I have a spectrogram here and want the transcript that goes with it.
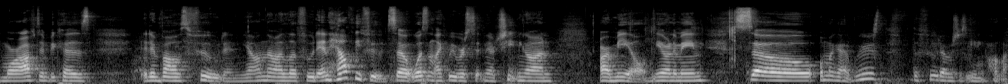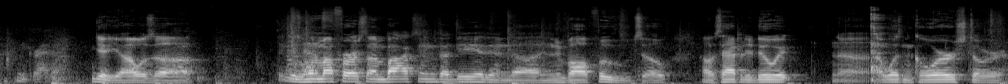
more often because it involves food and y'all know I love food and healthy food so it wasn't like we were sitting there cheating on our meal you know what I mean? So oh my god where's the, the food I was just eating? Hold on let me grab it. Yeah, yeah, I was, uh, I think it was one of my first unboxings I did and, uh, it involved food, so I was happy to do it. Uh, I wasn't coerced or,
